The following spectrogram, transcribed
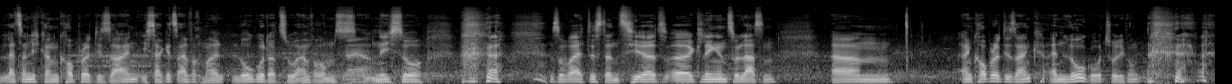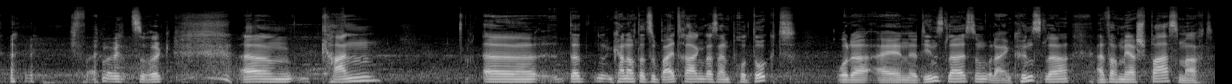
letztendlich kann Corporate Design, ich sage jetzt einfach mal Logo dazu, einfach um es ja, ja. nicht so, so weit distanziert äh, klingen zu lassen. Ähm, ein Corporate Design, ein Logo, Entschuldigung, ich fahre mal wieder zurück, ähm, kann, äh, das, kann auch dazu beitragen, dass ein Produkt oder eine Dienstleistung oder ein Künstler einfach mehr Spaß macht.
